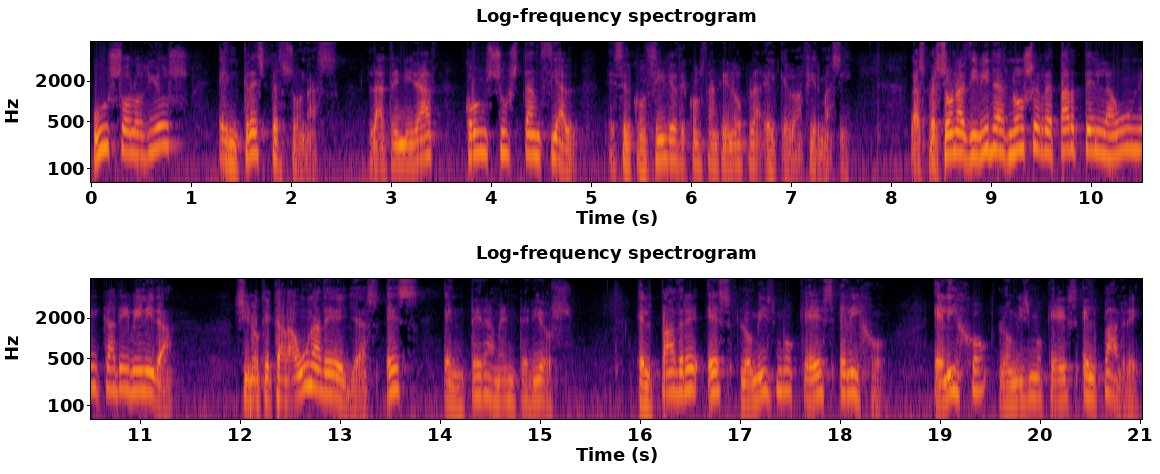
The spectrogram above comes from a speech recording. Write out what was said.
un solo Dios en tres personas, la Trinidad consustancial. Es el concilio de Constantinopla el que lo afirma así. Las personas divinas no se reparten la única divinidad, sino que cada una de ellas es enteramente Dios. El Padre es lo mismo que es el Hijo, el Hijo lo mismo que es el Padre,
